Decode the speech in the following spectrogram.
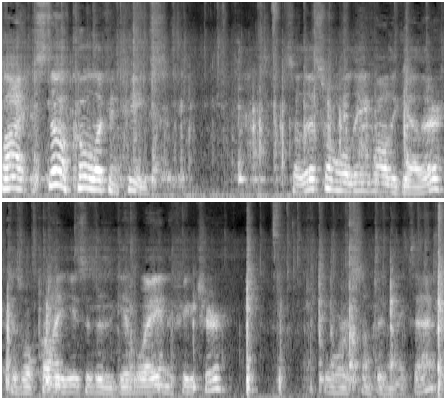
But it's still a cool looking piece. So this one we'll leave all together because we'll probably use it as a giveaway in the future or something like that.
